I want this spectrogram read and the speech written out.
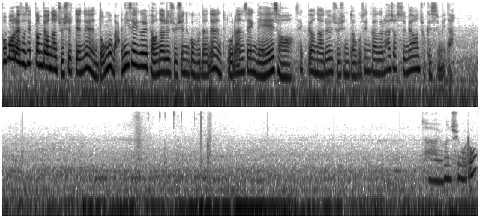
초벌에서 색감 변화 주실 때는 너무 많이 색을 변화를 주시는 것보다는 노란색 내에서 색 변화를 주신다고 생각을 하셨으면 좋겠습니다. 자, 이런 식으로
